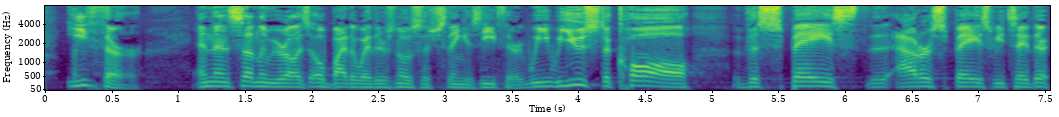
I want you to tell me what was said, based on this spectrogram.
ether, and then suddenly we realize, oh, by the way, there's no such thing as ether. We we used to call the space, the outer space, we'd say there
